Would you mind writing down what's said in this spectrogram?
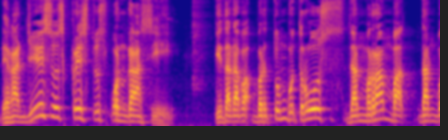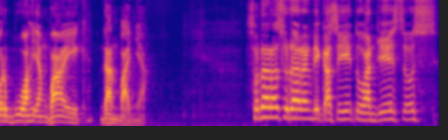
Dengan Yesus Kristus fondasi, kita dapat bertumbuh terus dan merambat dan berbuah yang baik dan banyak. Saudara-saudara yang dikasihi Tuhan Yesus,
